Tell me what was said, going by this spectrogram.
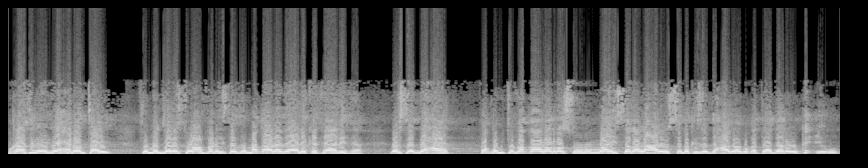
markhaatiga iga xidhan tahay. Uma jalastu waan fadhiistay. Uma qaala dalika aalia mar saddexaad faqumtu faqaala rasuulu llahi sala allah alay waslam markii saddexaad abu qataadana uu uun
